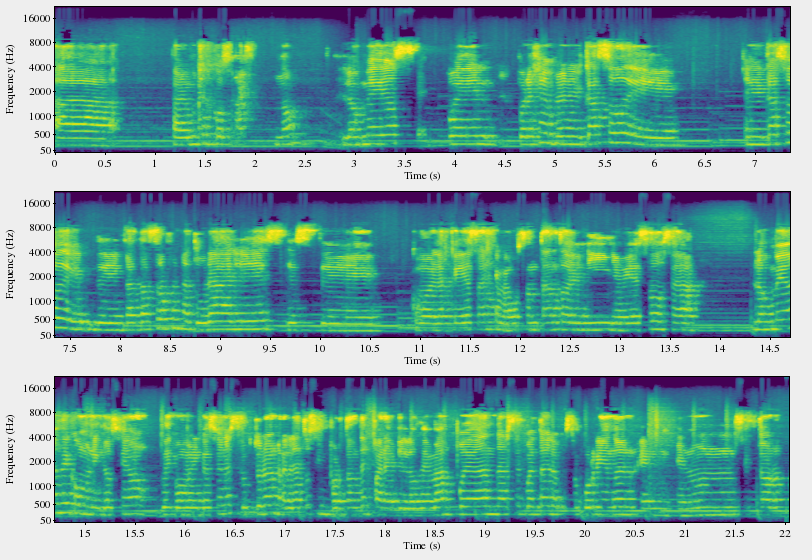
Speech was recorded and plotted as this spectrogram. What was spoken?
a- para muchas cosas, ¿no? Los medios pueden, por ejemplo, en el caso de, en el caso de catástrofes naturales, este, como las que ya sabes que me gustan tanto del niño y eso, o sea, los medios de comunicación, de comunicación estructuran relatos importantes para que los demás puedan darse cuenta de lo que está ocurriendo en, en- en un sector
